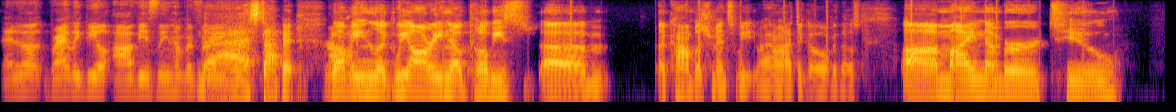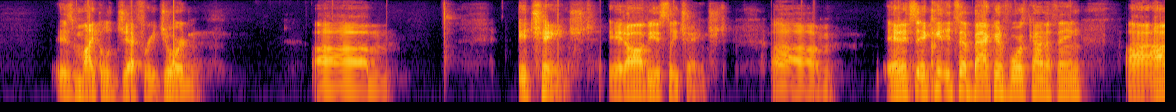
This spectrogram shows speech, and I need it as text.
that is all. Bradley Beal, obviously number three. Nah, stop it. Well, I mean, look, we already know Kobe's um, accomplishments. We I don't have to go over those. Uh, my number two is Michael Jeffrey Jordan. Um, it changed. It obviously changed. Um, and it's it, it's a back and forth kind of thing. Uh, I,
